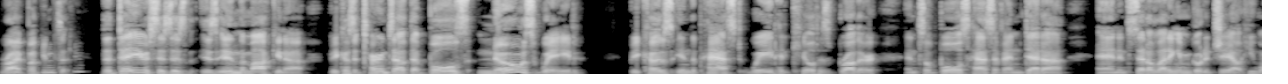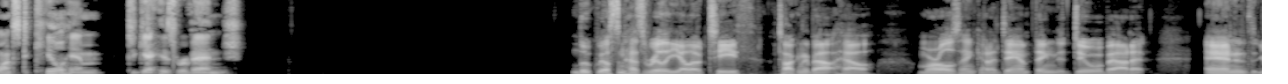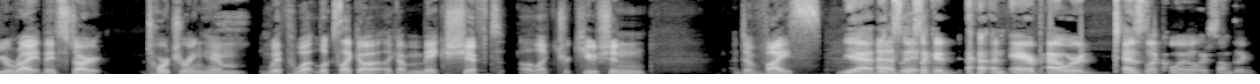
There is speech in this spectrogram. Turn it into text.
Right, but the, the Deus is, is is in the Machina because it turns out that Bulls knows Wade because in the past Wade had killed his brother, and so Bulls has a vendetta, and instead of letting him go to jail, he wants to kill him to get his revenge. luke wilson has really yellow teeth talking about how morals ain't got a damn thing to do about it and you're right they start torturing him with what looks like a like a makeshift electrocution device. Yeah, it's, it's like a an air powered Tesla coil or something.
